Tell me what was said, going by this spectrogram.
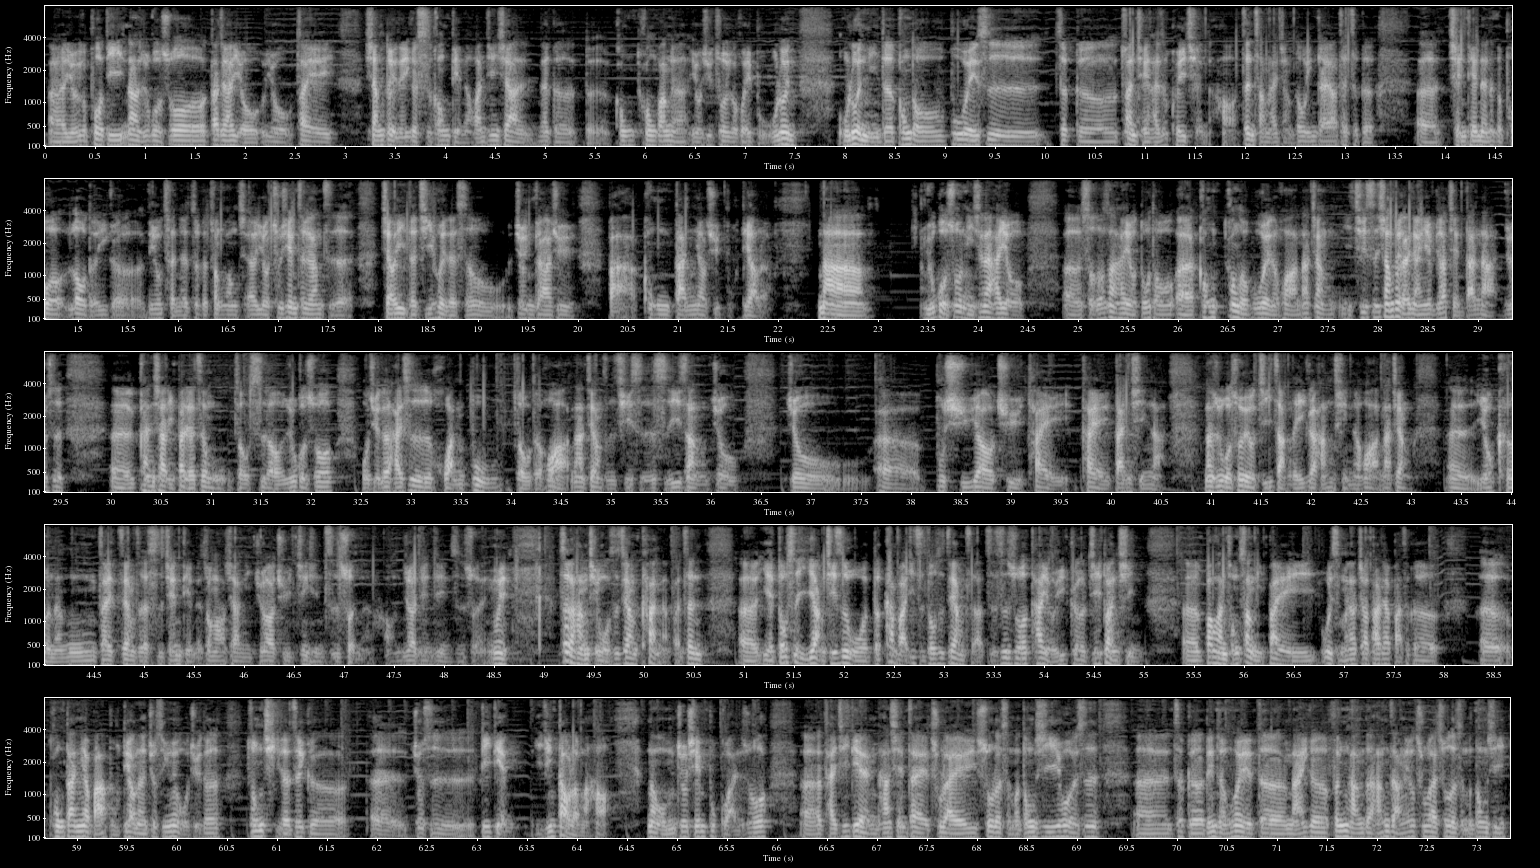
呃，有一个破低，那如果说大家有有在相对的一个时空点的环境下，那个的空空方呢有去做一个回补，无论无论你的空头部位是这个赚钱还是亏钱的哈，正常来讲都应该要在这个呃前天的那个破漏的一个流程的这个状况下，有出现这样子的交易的机会的时候，就应该要去把空单要去补掉了。那如果说你现在还有呃手头上还有多头呃空空头部位的话，那这样你其实相对来讲也比较简单啦，就是。呃，看下礼拜的这种走势哦。如果说我觉得还是缓步走的话，那这样子其实实际上就就呃不需要去太太担心啦。那如果说有急涨的一个行情的话，那这样呃有可能在这样子的时间点的状况下，你就要去进行止损了。好，你就要进行止损，因为这个行情我是这样看的，反正呃也都是一样。其实我的看法一直都是这样子啊，只是说它有一个阶段性。呃，包含从上礼拜为什么要教大家把这个。呃，空单要把它补掉呢，就是因为我觉得中期的这个呃，就是低点已经到了嘛，哈，那我们就先不管说，呃，台积。电它现在出来说了什么东西，或者是呃这个联总会的哪一个分行的行长又出来说了什么东西，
